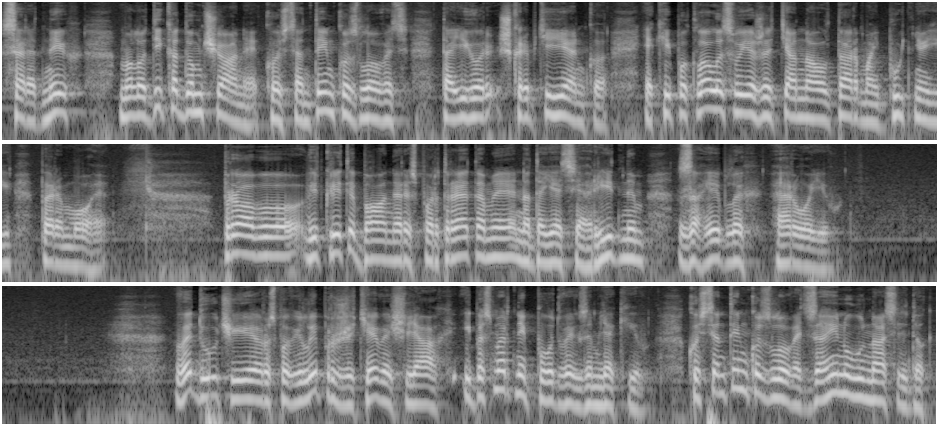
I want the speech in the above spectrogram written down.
Серед них молоді кадомчани Костянтин Козловець та Ігор Шкрептієнко, які поклали своє життя на алтар майбутньої перемоги. Право відкрити банери з портретами надається рідним загиблих героїв. Ведучі розповіли про життєвий шлях і безсмертний подвиг земляків. Костянтин Козловець загинув унаслідок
